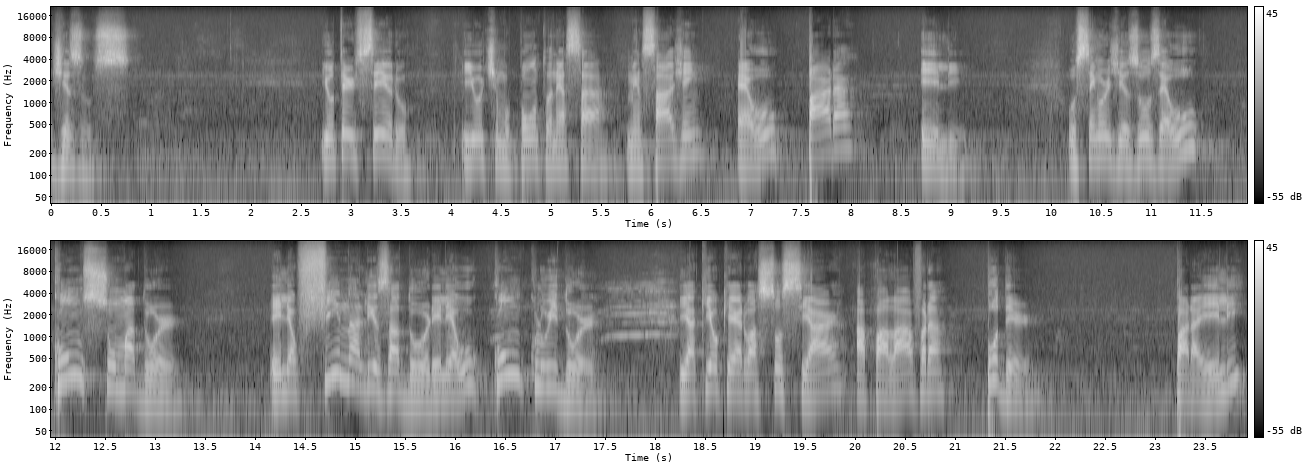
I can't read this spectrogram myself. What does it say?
Jesus. E o terceiro e último ponto nessa mensagem é o para Ele. O Senhor Jesus é o consumador, Ele é o finalizador, Ele é o concluidor. E aqui eu quero associar a palavra poder. Para Ele,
